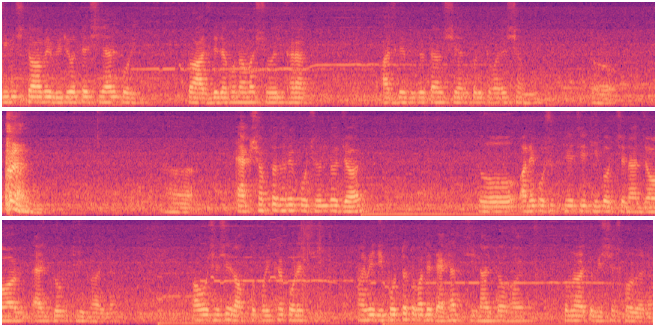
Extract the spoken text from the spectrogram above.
জিনিসটা আমি ভিডিওতে শেয়ার করি। তো আজকে যখন আমার শরীর খারাপ আজকে ভিডিওটা আমি শেয়ার করি তোমাদের সামনে। তো এক সপ্তাহ ধরে প্রচণ্ড জ্বর। তো অনেক ওষুধ খেয়েছি, ঠিক হচ্ছে না, জ্বর একদম ঠিক হয় না। অবশেষে রক্ত পরীক্ষা করেছি। আমি রিপোর্টটা তোমাদের দেখাচ্ছি, নয়তো হয়, তোমরা হয়তো বিশ্বাস করবে না।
